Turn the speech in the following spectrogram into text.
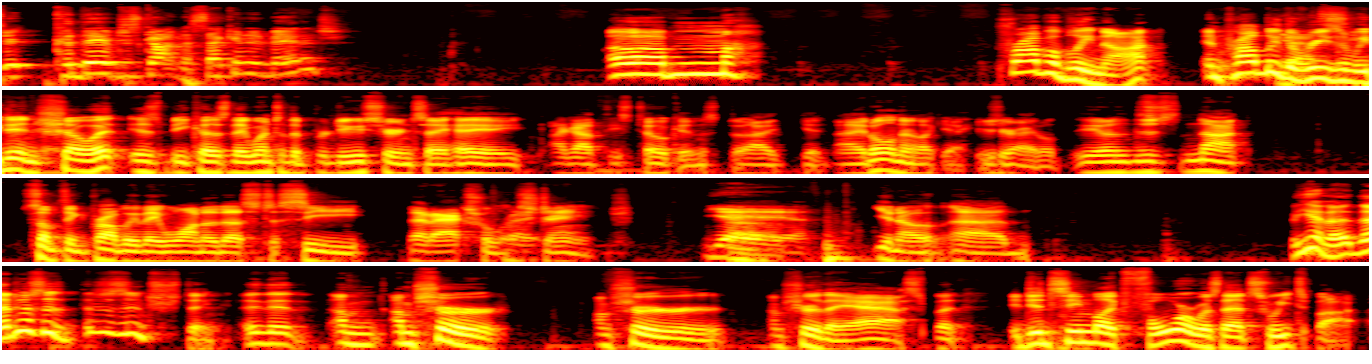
did, could they have just gotten a second advantage? Um, probably not. And probably the reason we didn't show it is because they went to the producer and say, "Hey, I got these tokens. Do I get an idol?" And they're like, "Yeah, here's your idol." You know, just not something probably they wanted us to see that actual Right. exchange. Yeah, yeah, yeah. You know, um, but yeah, that, that is that is interesting. Uh, I'm I'm sure I'm sure I'm sure they asked, but it did seem like four was that sweet spot.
